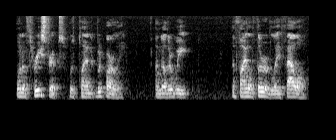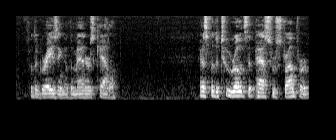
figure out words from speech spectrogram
One of three strips was planted with barley, another wheat. The final third lay fallow for the grazing of the manor's cattle. As for the two roads that passed through Stromford,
